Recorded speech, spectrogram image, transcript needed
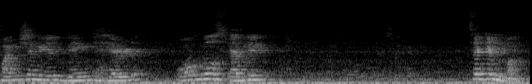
function is being held almost every second month.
